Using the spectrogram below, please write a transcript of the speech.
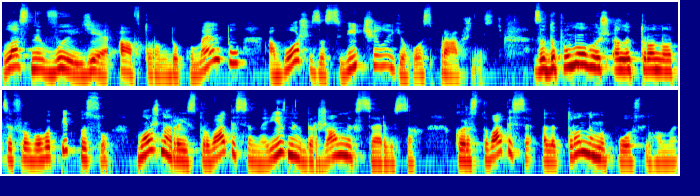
власне ви є автором документу або ж засвідчили його справжність. За допомогою ж електронного цифрового підпису можна реєструватися на різних державних сервісах. Користуватися електронними послугами,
